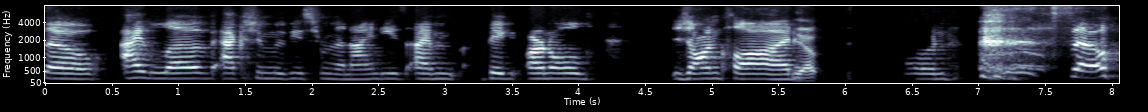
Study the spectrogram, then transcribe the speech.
So I love action movies from the 90s. I'm big Arnold, Jean-Claude. Yep. so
